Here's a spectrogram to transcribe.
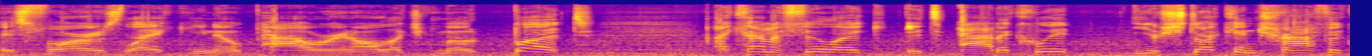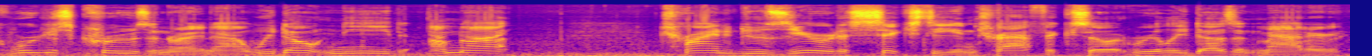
as far as like, you know, power and all electric mode, but I kind of feel like it's adequate. You're stuck in traffic. We're just cruising right now. We don't need, I'm not trying to do zero to 60 in traffic, so it really doesn't matter.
